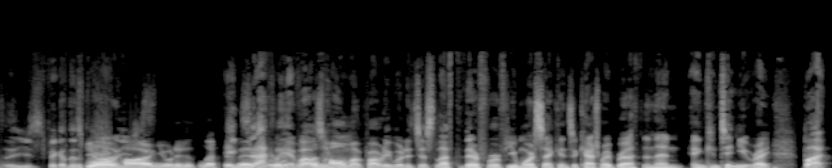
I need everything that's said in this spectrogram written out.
so you just pick up this if ball. At home, you, would have just left it exactly. If I was home, I probably would have just left it there for a few more seconds to catch my breath and then and continue. Right, but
